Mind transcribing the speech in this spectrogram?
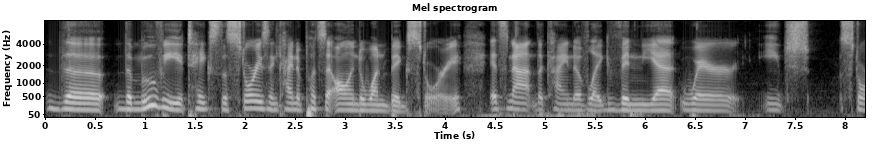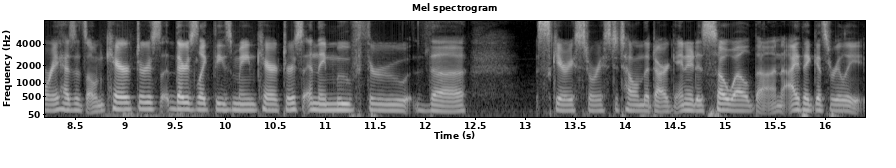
the the movie takes the stories and kind of puts it all into one big story. It's not the kind of like vignette where each story has its own characters. There's like these main characters and they move through the scary stories to tell in the dark and it is so well done. I think it's really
